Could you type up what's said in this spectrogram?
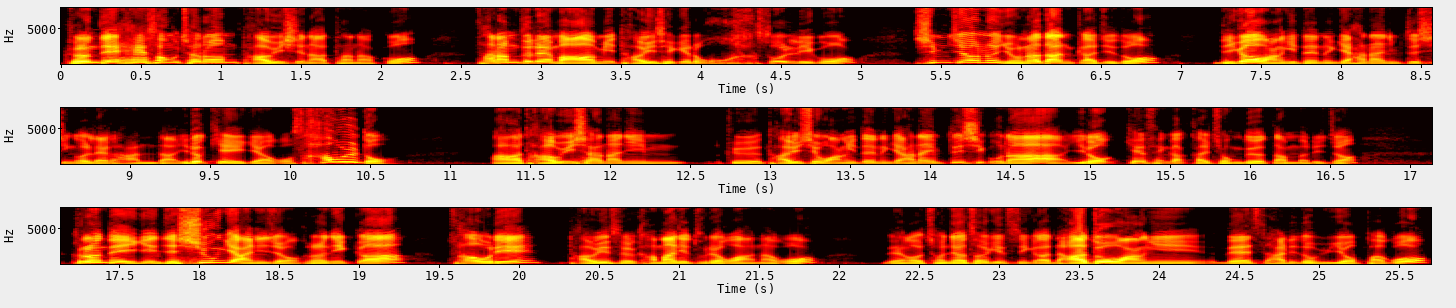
그런데 해성처럼 다윗이 나타났고 사람들의 마음이 다윗에게로 확 쏠리고 심지어는 요나단까지도 네가 왕이 되는 게 하나님 뜻인 걸 내가 안다. 이렇게 얘기하고 사울도 아 다윗이 하나님 그 다윗이 왕이 되는 게 하나님 뜻이구나 이렇게 생각할 정도였단 말이죠. 그런데 이게 이제 쉬운 게 아니죠. 그러니까 사울이 다윗을 가만히 두려고 안 하고 내가 저 녀석이 있으니까 나도 왕이 내 자리도 위협하고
